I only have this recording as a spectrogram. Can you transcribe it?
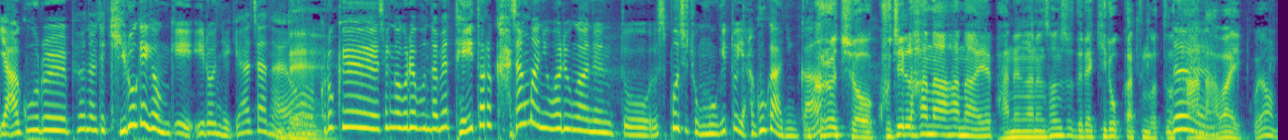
야구를 표현할 때 기록의 경기 이런 얘기 하잖아요. 네. 그렇게 생각을 해본다면 데이터를 가장 많이 활용하는 또 스포츠 종목이 또 야구가 아닌가? 그렇죠. 구질 하나하나에 반응하는 선수들의 기록 같은 것도 네. 다 나와 있고요.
